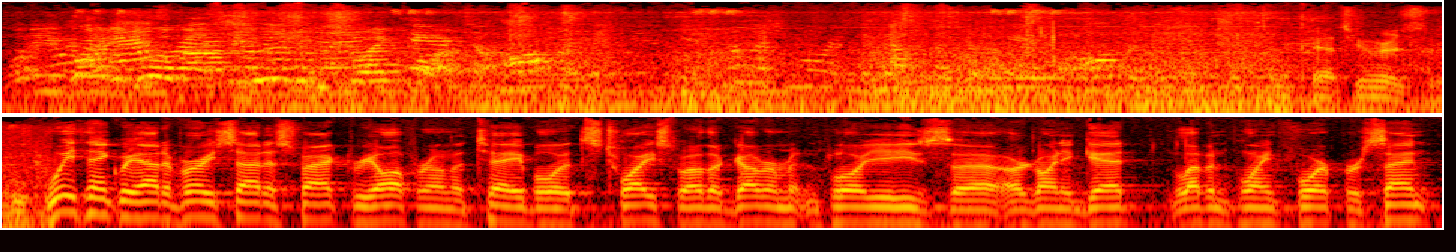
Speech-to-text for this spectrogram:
What are you going to do about the union strike part? to offer this? How much more is the government prepared to offer this? That's yours. We think we had a very satisfactory offer on the table. It's twice what other government employees uh, are going to get, 11.4 percent.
